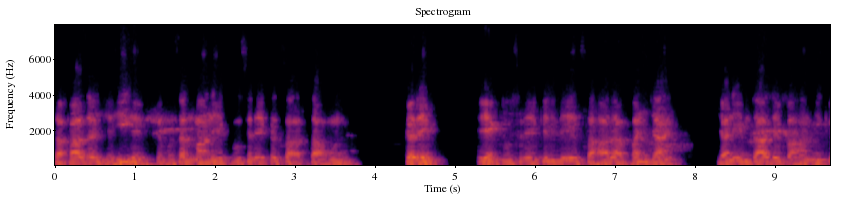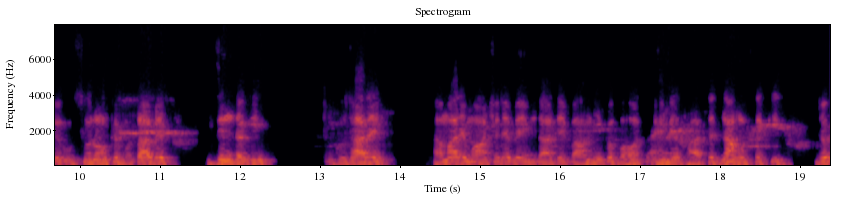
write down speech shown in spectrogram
तकाजा यही है कि मुसलमान एक दूसरे के साथ ताउन करें, एक दूसरे के लिए सहारा बन जाएँ, यानी इमदाद बहामी के उसूलों के मुताबिक ज़िंदगी गुजारें। हमारे माशरे में इमदाद बाहमी को बहुत अहमियत हासिल ना हो सकी, जो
